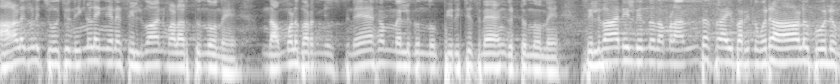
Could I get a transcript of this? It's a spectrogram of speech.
ആളുകൾ ചോദിച്ചു നിങ്ങളെങ്ങനെ സിൽവാൻ വളർത്തുന്നു എന്ന് നമ്മൾ പറഞ്ഞു സ്നേഹം നൽകുന്നു തിരിച്ച് സ്നേഹം കിട്ടുന്നു എന്ന് സിൽവാനിൽ നിന്ന് നമ്മൾ അന്തസ്സായി പറയുന്നു ഒരാൾ പോലും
